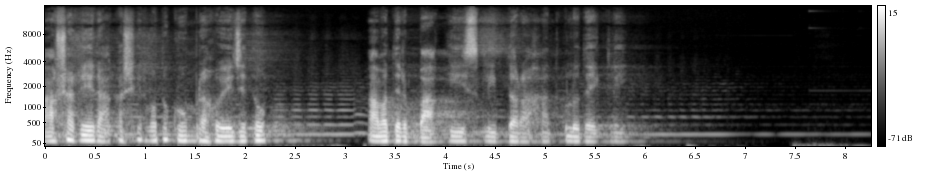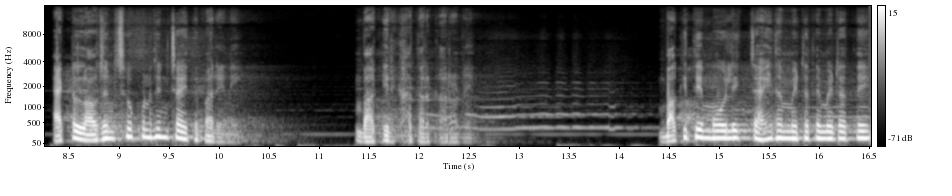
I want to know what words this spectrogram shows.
আষাঢ়ের আকাশের মতো গোমরা হয়ে যেত। আমাদের বাকি স্লিপ ধরা হাতগুলো দেখলেই। একটা লজেন্সও কোনোদিন চাইতে পারিনি বাকির খাতার কারণে। বাকিতে মৌলিক চাহিদা মেটাতে মেটাতে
